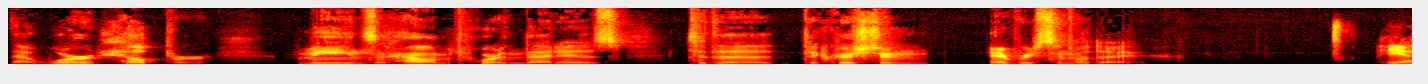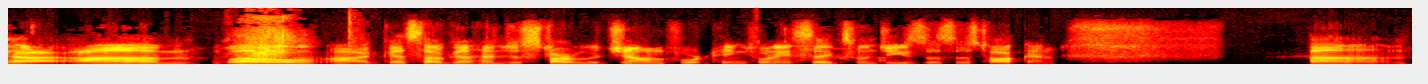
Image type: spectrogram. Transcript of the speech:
that word helper means and how important that is to the the Christian every single day. Yeah. Um, well, I guess I'll go ahead and just start with John fourteen twenty six when Jesus is talking um,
